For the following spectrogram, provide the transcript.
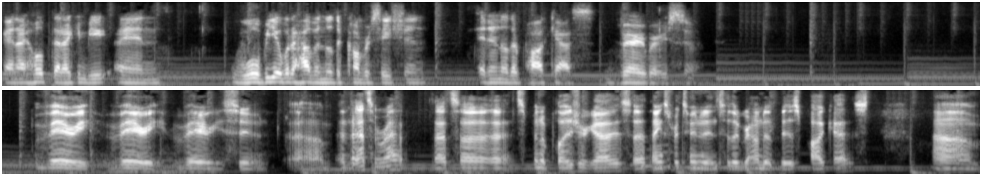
And I hope that I can be and we'll be able to have another conversation in another podcast very very soon. Very, very, very soon. Um, and that's a wrap. That's uh, it's been a pleasure, guys. Uh, thanks for tuning into the Ground Up Biz podcast, um,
